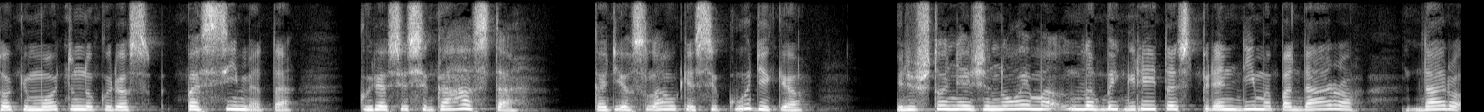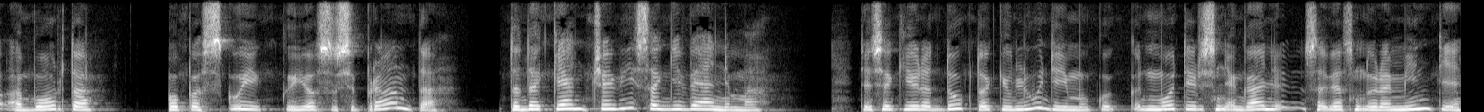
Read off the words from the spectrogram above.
tokių motinų, kurios pasimeta, kurios įsigasta, kad jos laukėsi kūdikio ir iš to nežinojimo labai greitą sprendimą padaro, daro abortą, o paskui, kai jos susipranta, tada kenčia visą gyvenimą. Tiesiog yra daug tokių liūdėjimų, kad moteris negali savęs nuraminti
